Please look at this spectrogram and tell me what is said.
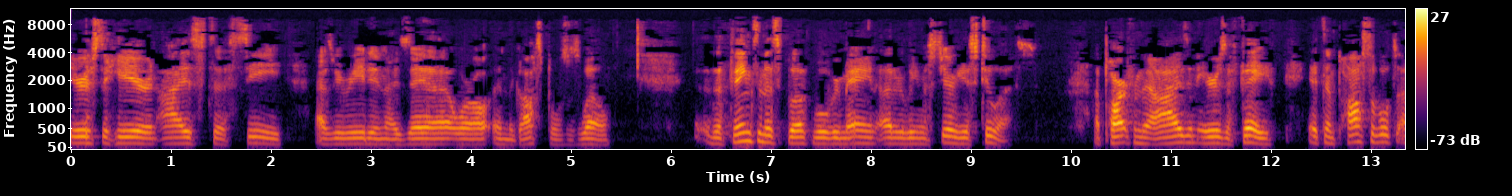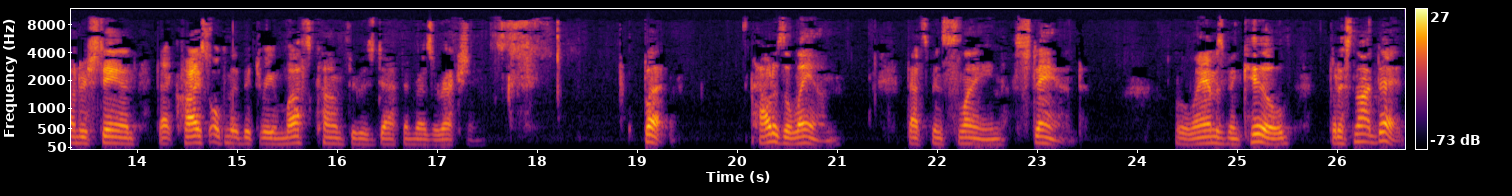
ears to hear and eyes to see as we read in Isaiah or in the Gospels as well, the things in this book will remain utterly mysterious to us. Apart from the eyes and ears of faith, it's impossible to understand that Christ's ultimate victory must come through his death and resurrection. But how does a lamb that's been slain stand? Well, the lamb has been killed, but it's not dead.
